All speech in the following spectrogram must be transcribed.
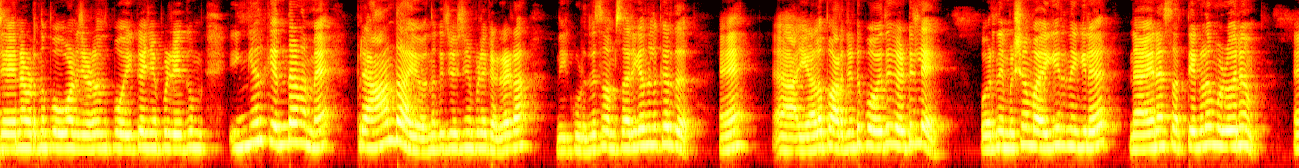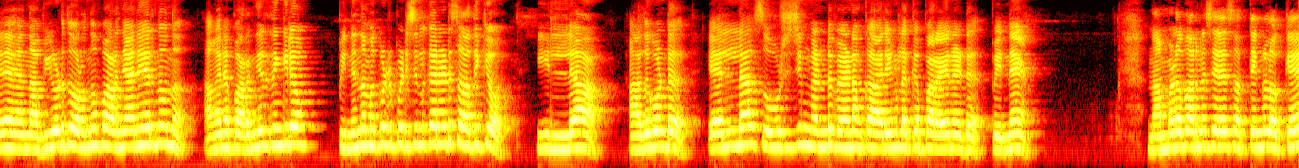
ജയൻ അവിടെ നിന്ന് പോവാണ്. ചേട്ടൻ നിന്ന് പോയി കഴിഞ്ഞപ്പോഴേക്കും ഇങ്ങേർക്ക് എന്താണമ്മേ? പ്രാന്തായോ? എന്നൊക്കെ ചോദിച്ചപ്പോഴേക്കും എടാ നീ കൂടുതൽ സംസാരിക്കാൻ നിൽക്കരുത്. ഏ അയാൾ പറഞ്ഞിട്ട് പോയത് കേട്ടില്ലേ? ഒരു നിമിഷം വൈകിയിരുന്നെങ്കിൽ നയന സത്യങ്ങൾ മുഴുവനും നബിയോട് തുറന്നു പറഞ്ഞാനായിരുന്നു എന്ന് അങ്ങനെ പറഞ്ഞിരുന്നെങ്കിലോ? പിന്നെ നമുക്കിവിടെ പിടിച്ചു നിൽക്കാനായിട്ട് സാധിക്കോ? ഇല്ല. അതുകൊണ്ട് എല്ലാം സൂക്ഷിച്ചും കണ്ട് വേണം കാര്യങ്ങളൊക്കെ പറയാനായിട്ട്. പിന്നെ നമ്മൾ പറഞ്ഞ ചില സത്യങ്ങളൊക്കെ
